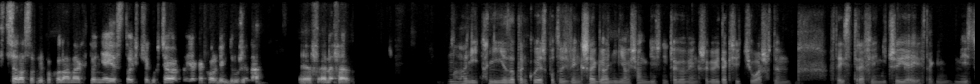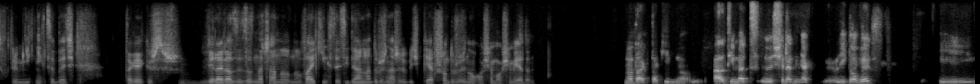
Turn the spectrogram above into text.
strzela sobie po kolanach, to nie jest coś, czego chciałaby jakakolwiek drużyna e, w NFL. No, ani, ani nie zatankujesz po coś większego, ani nie osiągniesz niczego większego i tak się ciłasz w tym, w tej strefie niczyjej, w takim miejscu, w którym nikt nie chce być. Tak jak już wiele razy zaznaczano, no Vikings to jest idealna drużyna, żeby być pierwszą drużyną 8-8-1. No tak, taki no, ultimate y, średniak ligowy. Tak I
